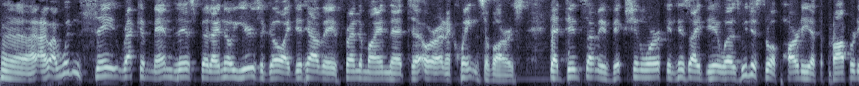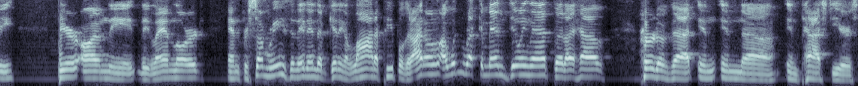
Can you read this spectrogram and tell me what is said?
Uh, I, I, wouldn't say recommend this, but I know years ago I did have a friend of mine that, uh, or an acquaintance of ours, that did some eviction work, and his idea was we just throw a party at the property, beer on the the landlord, and for some reason they'd end up getting a lot of people there. I don't, I wouldn't recommend doing that, but I have heard of that in in uh, in past years.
